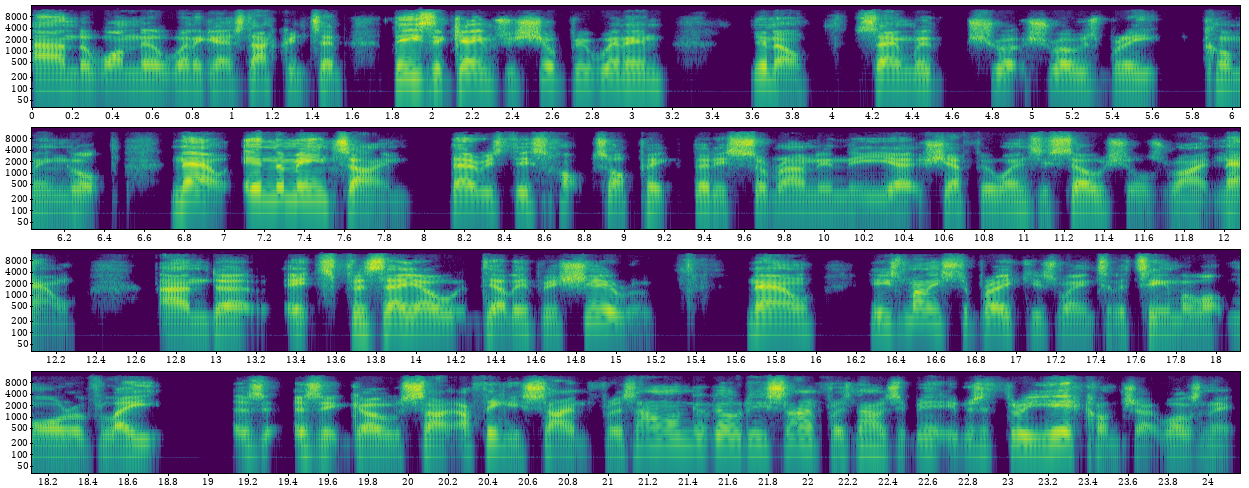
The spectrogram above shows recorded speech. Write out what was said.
and a 1 0 win against Accrington. These are games we should be winning. You know, same with Shrew- Shrewsbury coming up. Now, in the meantime, there is this hot topic that is surrounding the uh, Sheffield Wednesday socials right now, and it's Fisayo Dele-Bashiru. Now, he's managed to break his way into the team a lot more of late as as it goes. I think he signed for us. How long ago did he sign for us? Now, is it, it was a three year contract, wasn't it?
